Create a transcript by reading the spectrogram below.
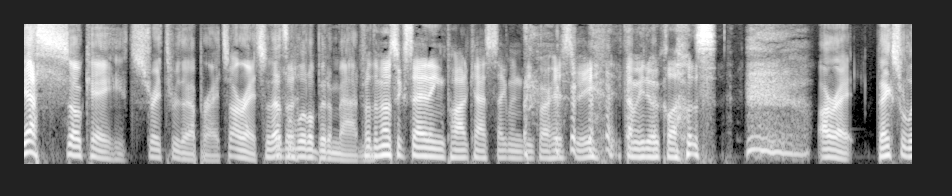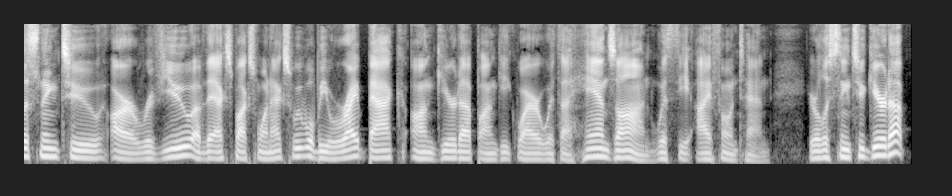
Yes. Okay. Straight through the uprights. All right. So that's the, a little bit of mad. For the most exciting podcast segment in Geek history coming to a close. All right. Thanks for listening to our review of the Xbox One X. We will be right back on Geared Up on GeekWire with a hands on with the iPhone 10. You're listening to Geared Up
